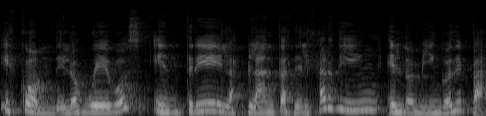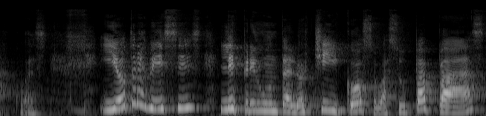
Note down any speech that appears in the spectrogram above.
esconde los huevos entre las plantas del jardín el domingo de Pascuas. Y otras veces les pregunta a los chicos o a sus papás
